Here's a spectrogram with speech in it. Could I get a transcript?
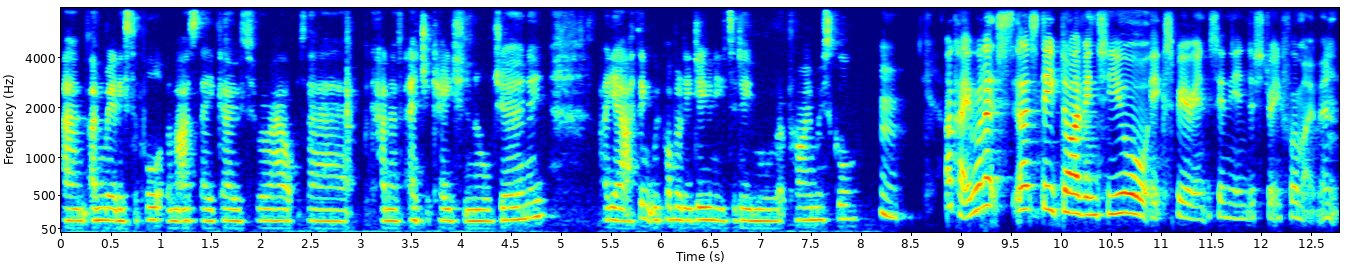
um, and really support them as they go throughout their kind of educational journey. Uh, yeah, I think we probably do need to do more at primary school. Hmm. Okay, well let's let's deep dive into your experience in the industry for a moment.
